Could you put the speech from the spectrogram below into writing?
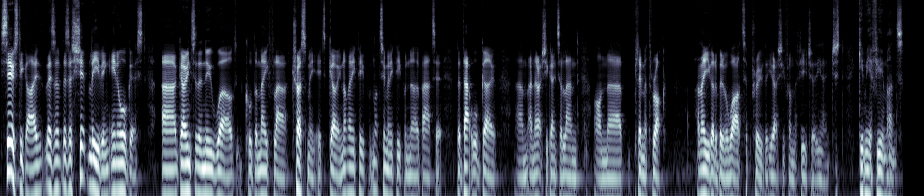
seriously, guys, there's a there's a ship leaving in August, uh, going to the New World called the Mayflower. Trust me, it's going. Not many people, not too many people know about it, but that will go, um, and they're actually going to land on uh, Plymouth Rock. I know you got a bit of a while to prove that you're actually from the future. You know, just give me a few months.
